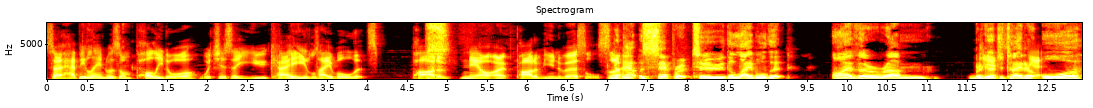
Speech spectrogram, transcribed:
So Happy Land was on Polydor, which is a UK label that's part of now uh, part of Universal. So But that was separate to the label that either um, Regurgitator yeah. or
